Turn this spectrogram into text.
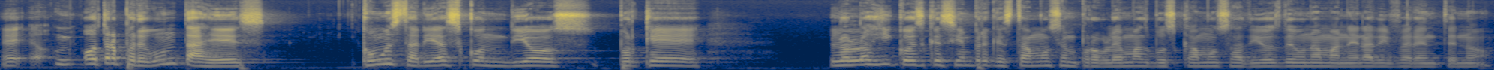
eh, otra pregunta es, ¿cómo estarías con Dios? Porque lo lógico es que siempre que estamos en problemas buscamos a Dios de una manera diferente, ¿no?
